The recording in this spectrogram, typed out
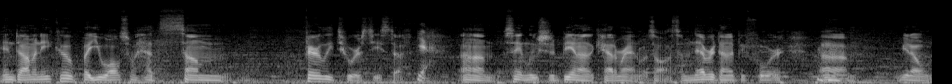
in Dominica, but you also had some fairly touristy stuff. Yeah. Um, St. Lucia being on the catamaran was awesome. Never done it before. Mm-hmm. Um, you know,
